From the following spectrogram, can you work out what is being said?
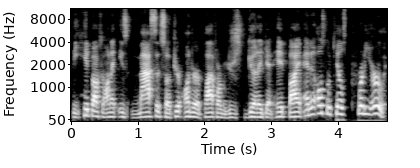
The hitbox on it is massive, so if you're under a platform, you're just going to get hit by it, and it also kills pretty early.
